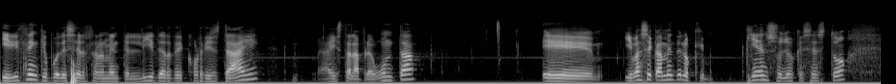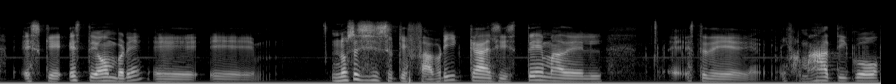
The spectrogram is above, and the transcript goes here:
y dicen que puede ser realmente el líder de Cordis ahí está la pregunta, eh, y básicamente lo que pienso yo que es esto, es que este hombre, eh, no sé si es el que fabrica el sistema del, este de informático,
